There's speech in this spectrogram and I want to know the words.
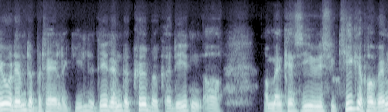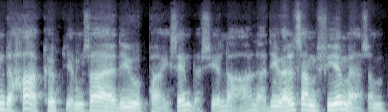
det er jo dem, der betaler gilde. Det er dem, der køber kreditten. Og, og man kan sige, hvis vi kigger på, hvem der har købt, jamen så er det jo et par eksempler, Shell og Arla. Og det er jo alle sammen firmaer, som,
